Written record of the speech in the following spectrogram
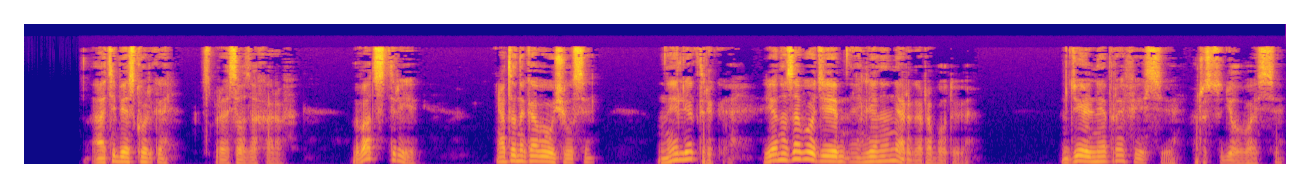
— А тебе сколько? — спросил Захаров. — Двадцать три. А ты на кого учился? — На электрика. Я на заводе Ленэнерго работаю. — Дельная профессия, — рассудил Вася.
